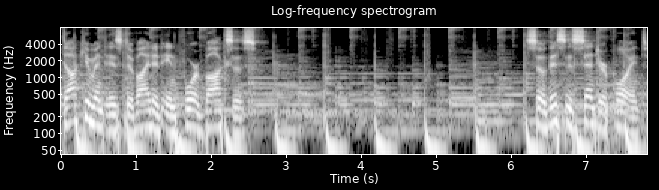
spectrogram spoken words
Document is divided in four boxes. So this is center point.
